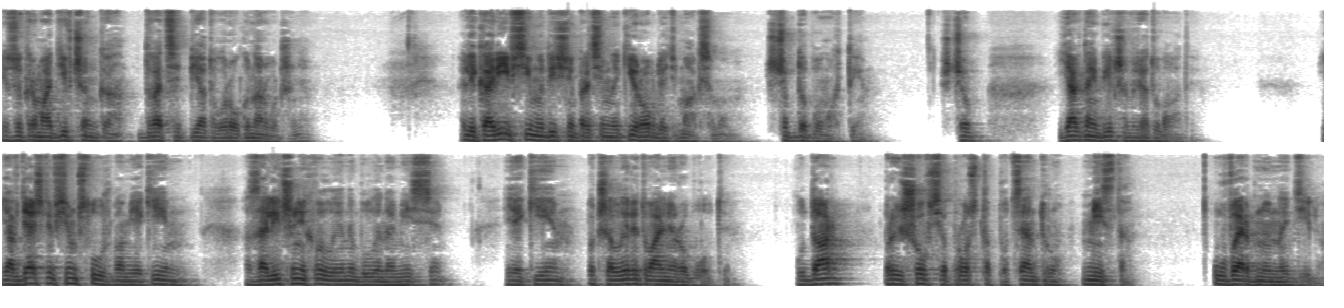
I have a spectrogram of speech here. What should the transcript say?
і, зокрема, дівчинка 25-го року народження. Лікарі, всі медичні працівники роблять максимум, щоб допомогти, щоб якнайбільше врятувати. Я вдячний всім службам, які за лічені хвилини були на місці, які почали рятувальні роботи. Удар прийшовся просто по центру міста у вербну неділю.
